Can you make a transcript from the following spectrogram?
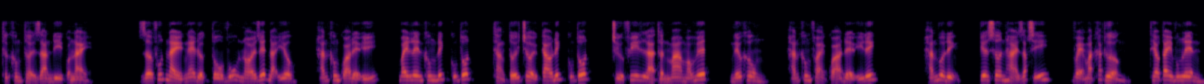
thực không thời gian đi còn này. Giờ phút này nghe được Tô Vũ nói giết đại yêu, hắn không quá để ý, bay lên không đích cũng tốt, thẳng tới trời cao đích cũng tốt, trừ phi là thần ma máu huyết, nếu không, hắn không phải quá để ý đích. Hắn vừa định, kia Sơn Hải giáp sĩ, vẻ mặt khác thường, theo tay vung lên,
